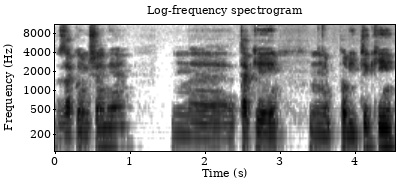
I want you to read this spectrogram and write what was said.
zakończenie mm, e, takiej mm, polityki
